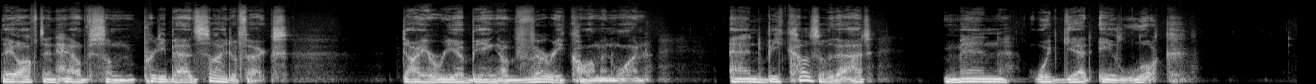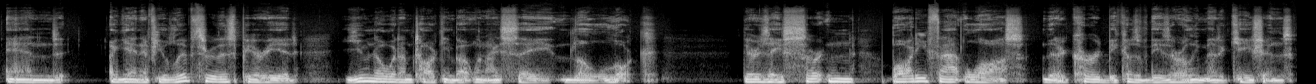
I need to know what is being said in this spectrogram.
they often have some pretty bad side effects. Diarrhea being a very common one. And because of that, men would get a look. And again, if you live through this period, you know what I'm talking about when I say the look. There's a certain body fat loss that occurred because of these early medications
